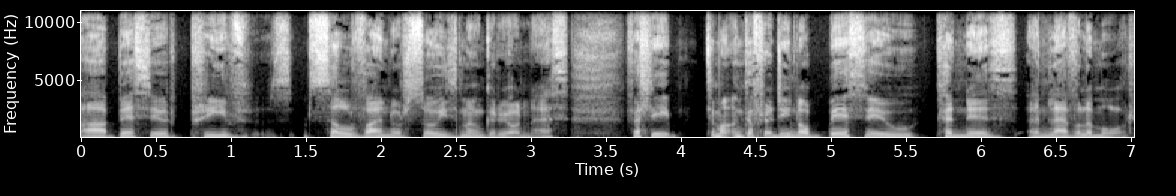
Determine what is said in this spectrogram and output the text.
a beth yw'r prif sylfaen o'r swydd mewn gwirionedd. Felly, Tyma, yn gyffredinol, beth yw cynnydd yn lefel y môr?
